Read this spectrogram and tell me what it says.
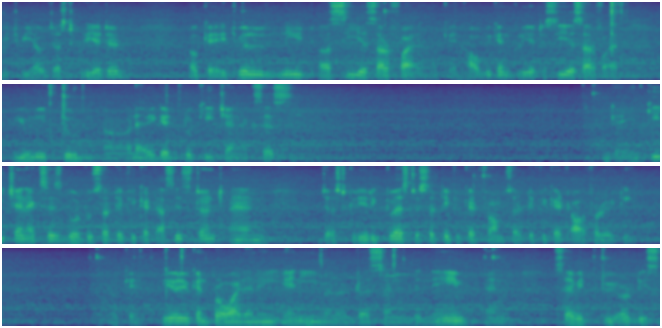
which we have just created okay it will need a csr file. Okay how we can create a csr file? You need to uh, navigate to keychain access. Okay in keychain access go to certificate assistant and just request a certificate from certificate authority. Okay here you can provide any any email address and the name and save it to your disk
